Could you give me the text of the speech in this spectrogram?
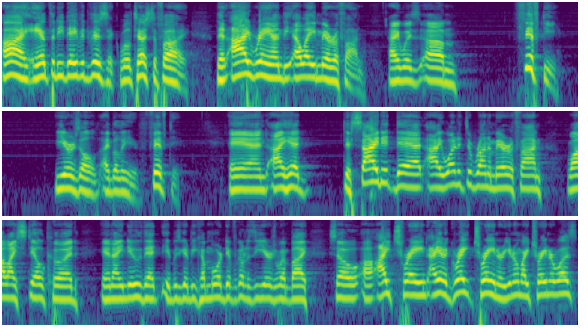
I, Anthony David Visick, will testify that I ran the LA Marathon. I was um, 50 years old, I believe, 50. And I had decided that I wanted to run a marathon while I still could and I knew that it was going to become more difficult as the years went by. So uh, I trained. I had a great trainer. You know, my trainer was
